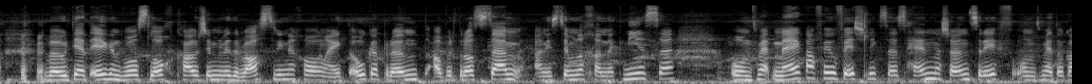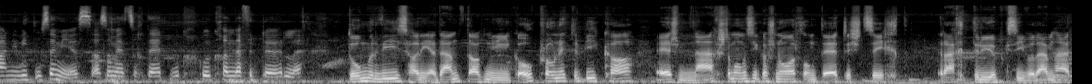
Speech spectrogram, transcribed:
weil die hat irgendwo ein Loch gehabt, ist immer wieder Wasser reingekommen und die Augen brennt. Aber trotzdem konnte ich es ziemlich geniessen. Und man hat mega viele Fischchen gesehen, es ein schönes Riff und man hat auch gar nicht weit raus müssen. Also man hat sich dort wirklich gut verdörlen Dummerweise hatte ich an diesem Tag meine GoPro nicht dabei. Gehabt. Erst am nächsten Mal muss ich schnorcheln und dort war die Sicht recht trüb. Von dem her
